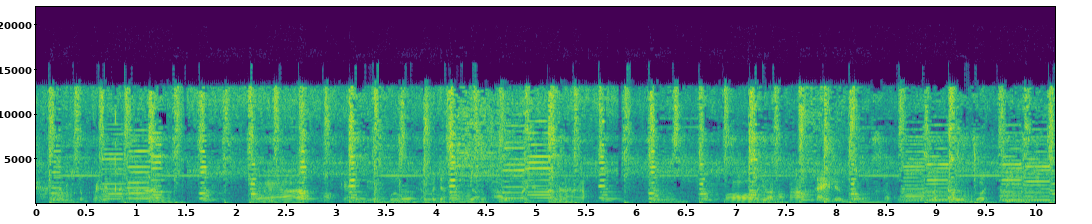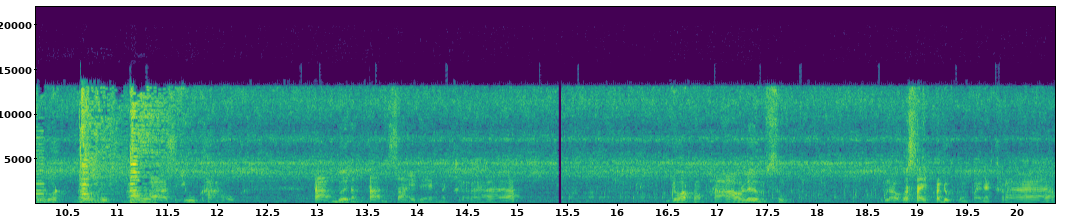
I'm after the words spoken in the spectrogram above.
หางกะทิลงไปนะครับครับพอแกงเดือดปุ๊บเราก็จะใส่ยอดมะพร้าวลงไปนะครับ ยอดมะพร้าวใกล้เริ่มสุกครับผมเราก็เติมรสดีชูรสน้ำผุกน้ำปลาซีอิ๊วขาว ตามด้วยน้ำตาลทรายแดงนะครับ ยอดมะพร้าวเริ่มสุกเราก็ใส่ปลาดุกลงไปนะครับ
